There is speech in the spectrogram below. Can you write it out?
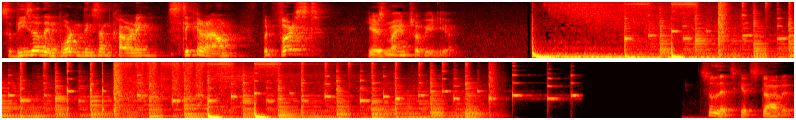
So these are the important things I'm covering. Stick around. But first, here's my intro video. So let's get started.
